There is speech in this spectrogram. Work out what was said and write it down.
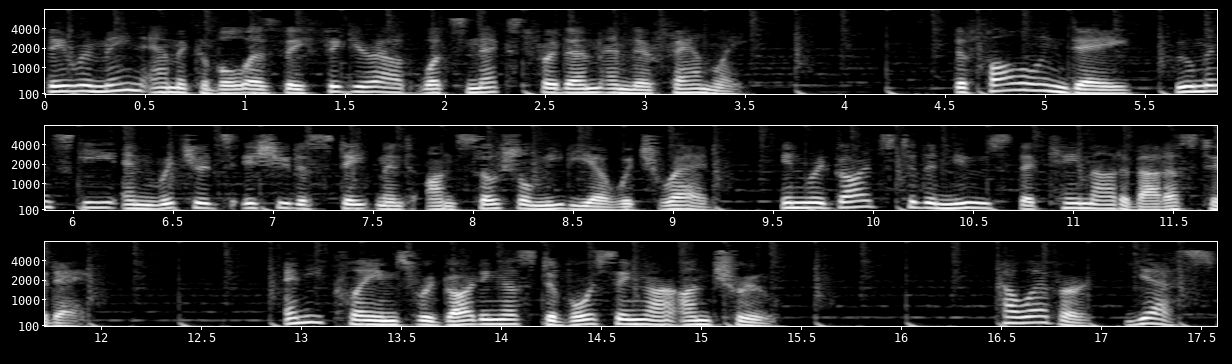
They remain amicable as they figure out what's next for them and their family. The following day, Umansky and Richards issued a statement on social media which read, in regards to the news that came out about us today. Any claims regarding us divorcing are untrue. However, yes,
